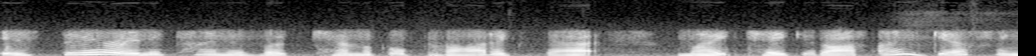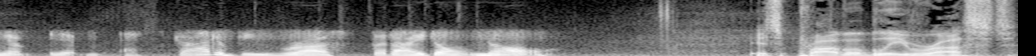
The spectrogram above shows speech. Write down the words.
is there any kind of a chemical product that might take it off? I'm guessing it, it, it's got to be rust, but I don't know. It's probably rust,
